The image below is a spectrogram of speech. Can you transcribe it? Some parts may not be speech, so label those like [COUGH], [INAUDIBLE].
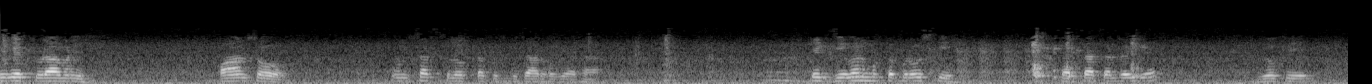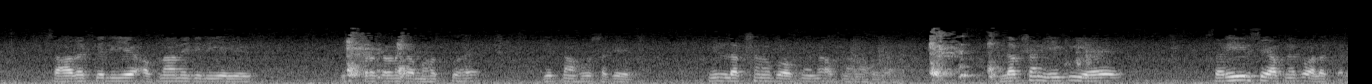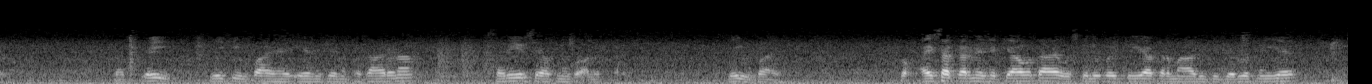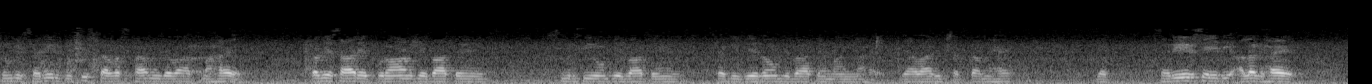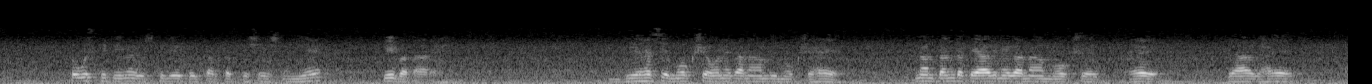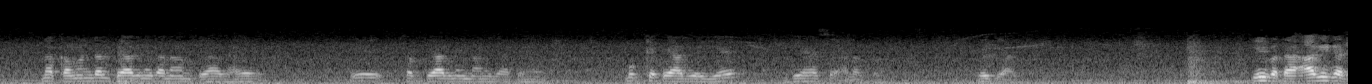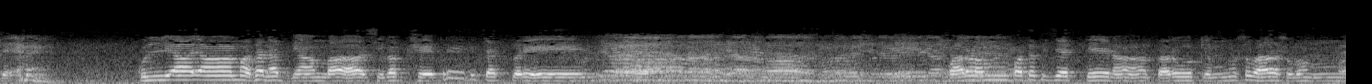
विवेक चूड़ामणि, पाँच सौ उनसठ श्लोक का कुछ विचार हो गया था। एक जीवन मुक्त पुरुष की चर्चा चल रही है, जो कि साधक के लिए, अपनाने के लिए ये इस प्रकरण का महत्व है, जितना हो सके इन लक्षणों को अपने में अपनाना होगा। लक्षण एक ही है, शरीर से अपने को अलग करें। यही एक ही उपाय है एन के प्रकार शरीर से अपने को अलग करें। यही उपाय है। तो ऐसा करने से क्या होता है, उसके लिए कोई क्रियाकर्म आदि की ज़रूरत नहीं है, क्योंकि शरीर विशिष्ट अवस्था में जब आत्मा है, तब ये सारे पुराण के बातें, स्मृतियों की बातें, सभी वेदों की बातें मानना है। व्यावहारिक सत्ता में है। जब शरीर से यदि अलग है तो उस स्थिति में उसके लिए कोई कर्तव्य शेष नहीं है, ये बता रहे हैं। देह से मोक्ष होने का नाम भी मोक्ष है। न दंड त्यागने का नाम मोक्ष है, त्याग है। न कमंडल त्यागने का नाम त्याग है। ये सब त्याग नहीं माने जाते हैं। मुख्य त्याग यही है, देह से अलग हो। यही त्याग। यही बता आगे कहते हैं। कुल्यायाम अथ नद्याम वा शिव क्षेत्रे चत्वरे। पर्णम पतति चेत्तेन तरो किं नु शुभाशुभम्।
